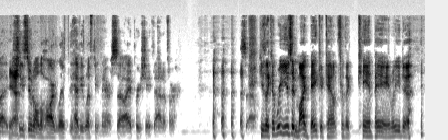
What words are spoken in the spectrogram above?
But Yeah. she's doing all the hard lift, heavy lifting there, so I appreciate that of her. So He's like, we're using my bank account for the campaign. What are you doing?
